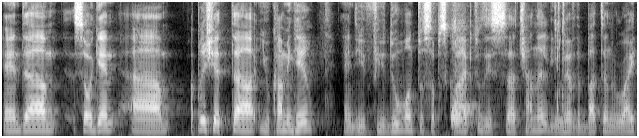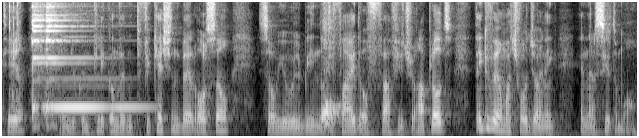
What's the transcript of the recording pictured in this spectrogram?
And um, so again, um, appreciate uh, you coming here. And if you do want to subscribe to this uh, channel, you have the button right here and you can click on the notification bell also. So you will be notified of uh, future uploads. Thank you very much for joining and I'll see you tomorrow.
